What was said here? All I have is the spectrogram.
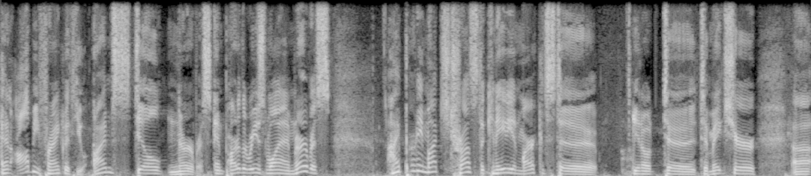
and I'll be frank with you, I'm still nervous. And part of the reason why I'm nervous I pretty much trust the Canadian markets to you know, to to make sure uh,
